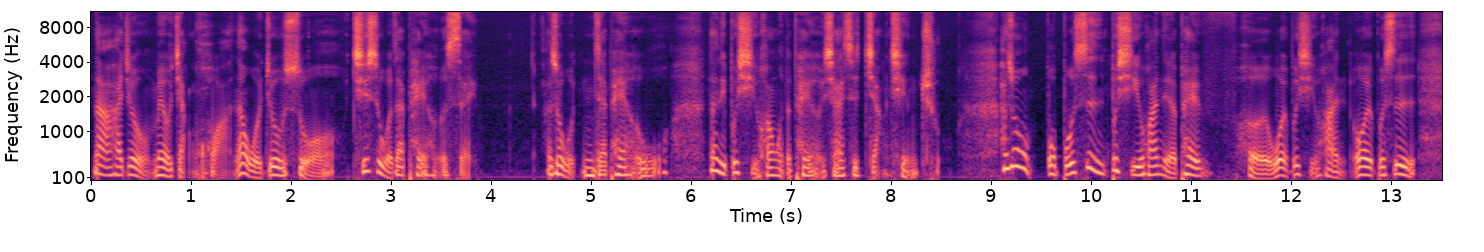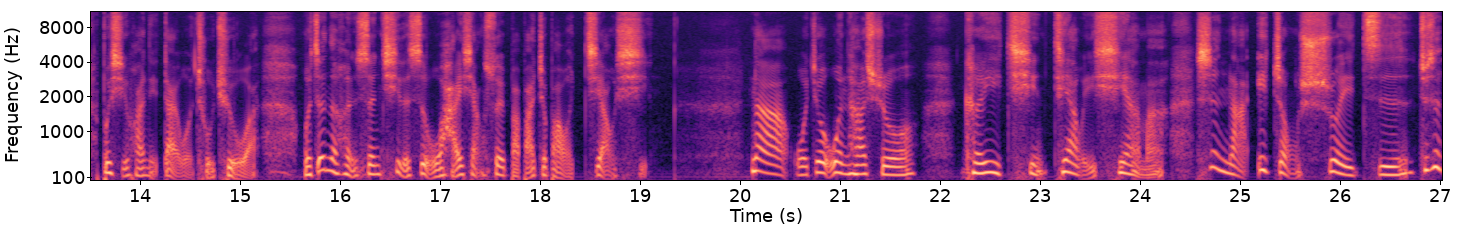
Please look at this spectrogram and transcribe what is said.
那他就没有讲话。那我就说，其实我在配合谁？他说我你在配合我。那你不喜欢我的配合，下一次讲清楚。他说：“我不是不喜欢你的配合，我也不喜欢，我也不是不喜欢你带我出去玩。我真的很生气的是，我还想睡，爸爸就把我叫醒。那我就问他说：可以请教一下吗？是哪一种睡姿？就是。”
